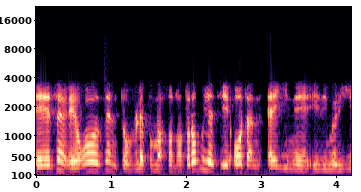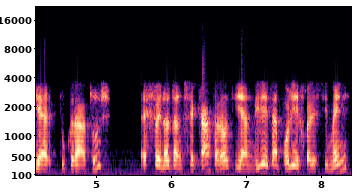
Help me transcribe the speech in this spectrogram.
Ε, εγώ δεν το βλέπω με αυτόν τον τρόπο γιατί όταν έγινε η δημιουργία του κράτους ε, φαίνονταν ξεκάθαρα ότι η Αγγλία ήταν πολύ ευχαριστημένη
